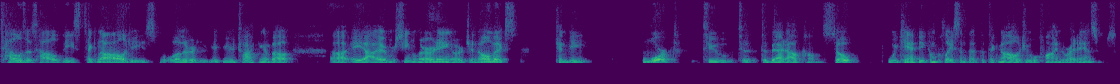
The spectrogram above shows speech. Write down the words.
tells us how these technologies, whether you're talking about uh, AI or machine learning or genomics, can be warped to, to to bad outcomes. So we can't be complacent that the technology will find the right answers.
